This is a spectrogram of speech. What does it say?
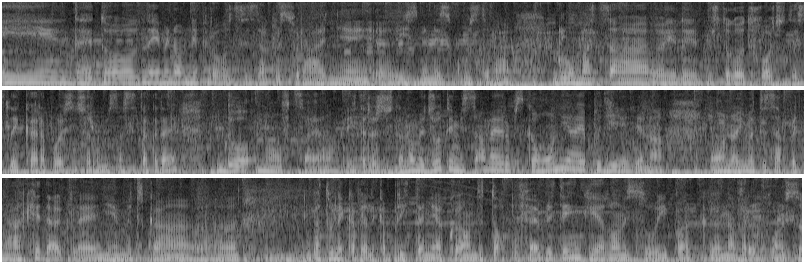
i da je to neminovni proces, dakle suradnje, e, izmjene iskustava glumaca ili što god hoćete, slikara, povjesničara umjetnosti i tako dalje, do novca ja, i tržišta. No međutim i sama Europska unija je podijeljena. Ono imate zapadnjake, dakle Njemačka, e, pa tu neka Velika Britanija koja je on the top of everything, jer oni su ipak na vrhu, oni su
